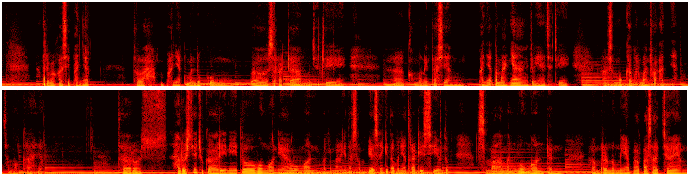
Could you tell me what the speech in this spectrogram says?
Terima kasih banyak telah banyak mendukung uh, serada menjadi uh, komunitas yang banyak temannya gitu ya. Jadi uh, semoga bermanfaat ya semoga ya terus harusnya juga hari ini itu wungon ya wungon. Bagaimana kita biasanya kita punya tradisi untuk semalaman wungon dan um, merenungi apa-apa saja yang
